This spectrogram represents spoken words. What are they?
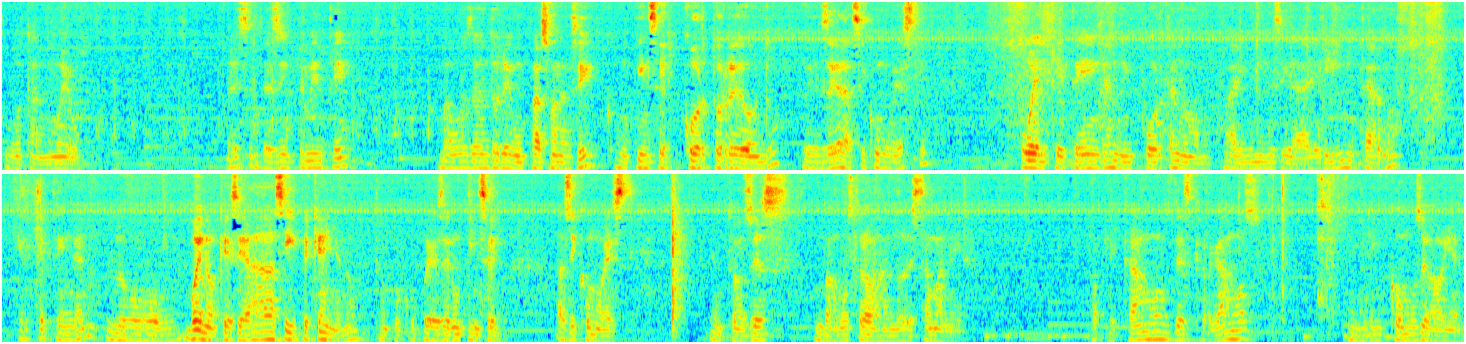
como tan nuevo. Entonces simplemente vamos dándole un pasón así con un pincel corto redondo puede ser así como este o el que tengan no importa no hay necesidad de limitarnos el que tengan lo bueno que sea así pequeño no tampoco puede ser un pincel así como este. Entonces vamos trabajando de esta manera. Aplicamos descargamos y miren cómo se va viendo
